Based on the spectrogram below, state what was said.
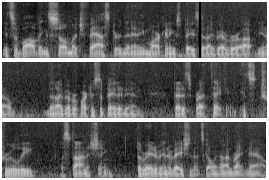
It's evolving so much faster than any marketing space that I've ever, uh, you know, that I've ever participated in that it's breathtaking. It's truly astonishing the rate of innovation that's going on right now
